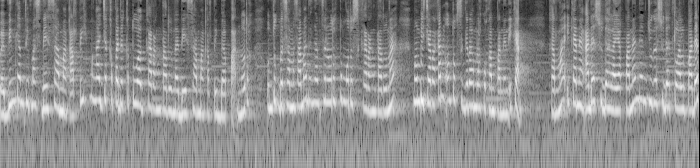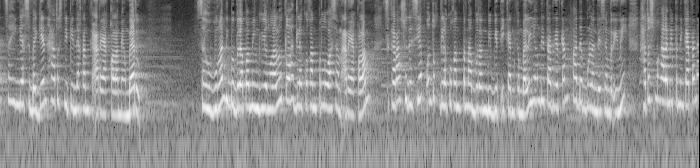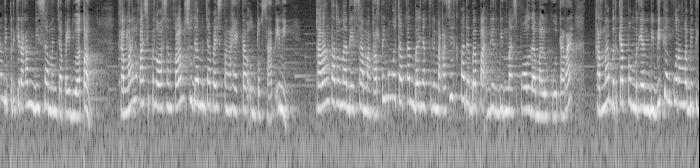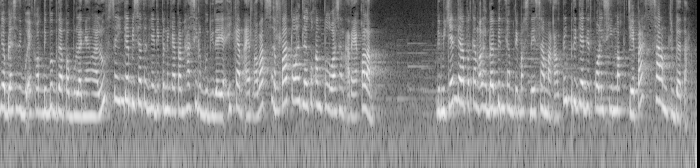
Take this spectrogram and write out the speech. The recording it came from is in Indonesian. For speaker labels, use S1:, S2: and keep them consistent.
S1: Babin Kamtipmas Desa Makarti mengajak kepada Ketua Karang Taruna Desa Makarti Bapak Nur untuk bersama-sama dengan seluruh pengurus Karang Taruna membicarakan untuk segera melakukan panen ikan. Karena ikan yang ada sudah layak panen dan juga sudah terlalu padat sehingga sebagian harus dipindahkan ke area kolam yang baru. Sehubungan di beberapa minggu yang lalu telah dilakukan perluasan area kolam, sekarang sudah siap untuk dilakukan penaburan bibit ikan kembali yang ditargetkan pada bulan Desember ini harus mengalami peningkatan yang diperkirakan bisa mencapai 2 ton. Karena lokasi perluasan kolam sudah mencapai setengah hektar untuk saat ini. Karang Taruna Desa Makarti mengucapkan banyak terima kasih kepada Bapak Dirbinmas Polda Maluku Utara karena berkat pemberian bibit yang kurang lebih 13.000 ekor di beberapa bulan yang lalu sehingga bisa terjadi peningkatan hasil budidaya ikan air tawar serta telah dilakukan peluasan area kolam. Demikian dilaporkan oleh Babin Kamtipmas Desa Makalti Brigadir Polisi Nok Jepa, salam Tribrata.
